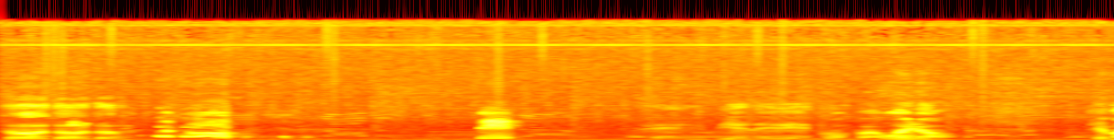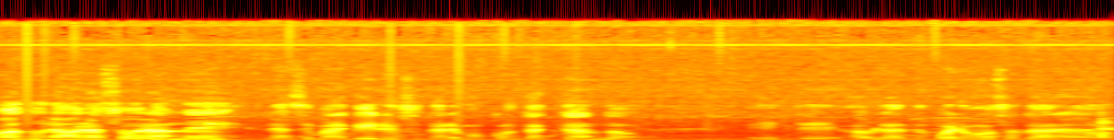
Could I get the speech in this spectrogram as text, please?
Todo, todo, todo. Sí. Eh, bien, bien, compa. Bueno, te mando un abrazo grande. La semana que viene nos estaremos contactando. Este, hablando, bueno, vamos a estar,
